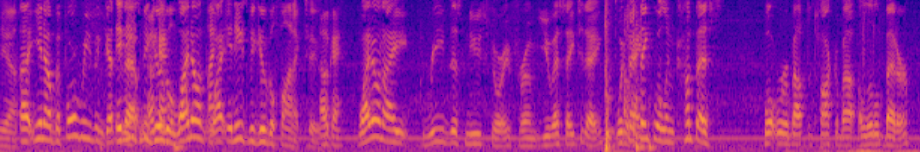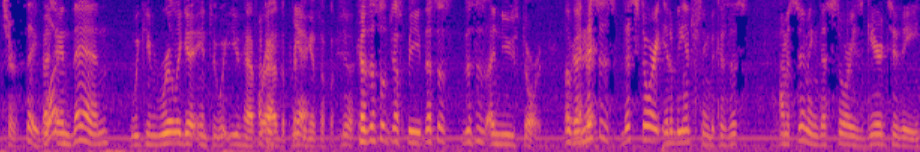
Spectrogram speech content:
Yeah, Uh, you know, before we even get to it that, needs to be okay. Google. Why don't I- it needs to be Google Phonic too? Okay. why don't I read this news story from USA Today, which I think will encompass what we're about to talk about a little better. Sure. Say Uh, what? and then we can really get into what you have, Brad, Okay, the printing yeah, and stuff. do it. Because this will just be this is this is a new story. okay, And this is this story. It'll be interesting because this. I'm assuming this story is geared to the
